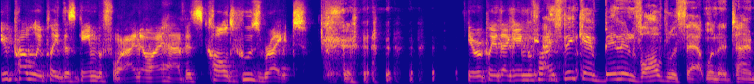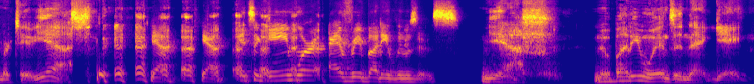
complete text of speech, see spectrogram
You've probably played this game before. I know I have. It's called Who's Right. you ever played that game before? I think I've been involved with that one a time or two. Yes. yeah. Yeah. It's a game where everybody loses. Yes. Nobody wins in that game.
